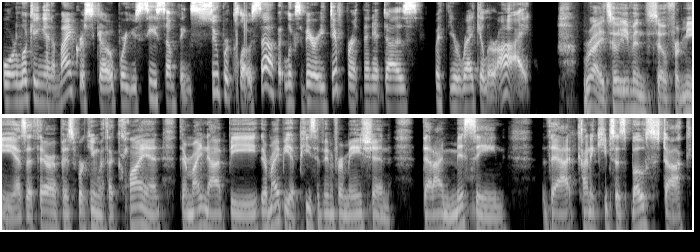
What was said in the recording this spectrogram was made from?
Or looking in a microscope where you see something super close up, it looks very different than it does with your regular eye. Right. So even so for me as a therapist working with a client, there might not be there might be a piece of information that I'm missing that kind of keeps us both stuck.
